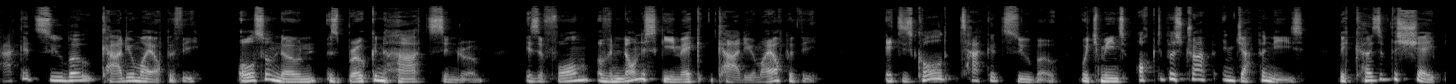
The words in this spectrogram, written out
Takotsubo cardiomyopathy, also known as broken heart syndrome, is a form of non ischemic cardiomyopathy. It is called Takotsubo, which means octopus trap in Japanese, because of the shape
